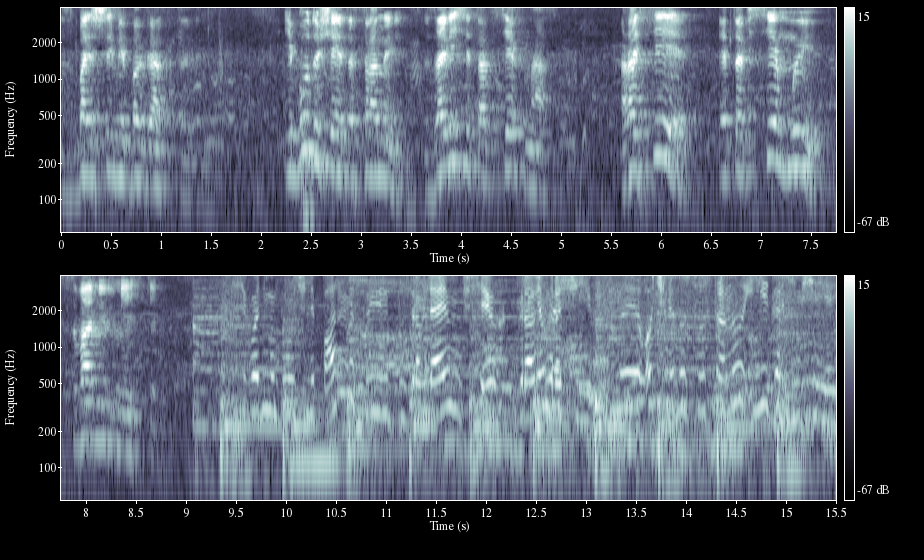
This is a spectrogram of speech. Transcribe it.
с большими богатствами. И будущее этой страны зависит от всех нас. Россия – это все мы с вами вместе. Сегодня мы получили паспорт и поздравляем всех граждан России. Мы очень любим свою страну и гордимся ею.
